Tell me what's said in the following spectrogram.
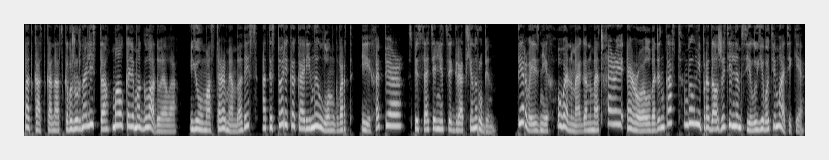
подкаст канадского журналиста Малкольма Гладуэлла, You Must Remember This от историка Карины Лонгвард и Happier с писательницей Гретхен Рубин. Первый из них, When Meghan Met Harry, A Royal Wedding Cast, был непродолжительным в силу его тематики.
